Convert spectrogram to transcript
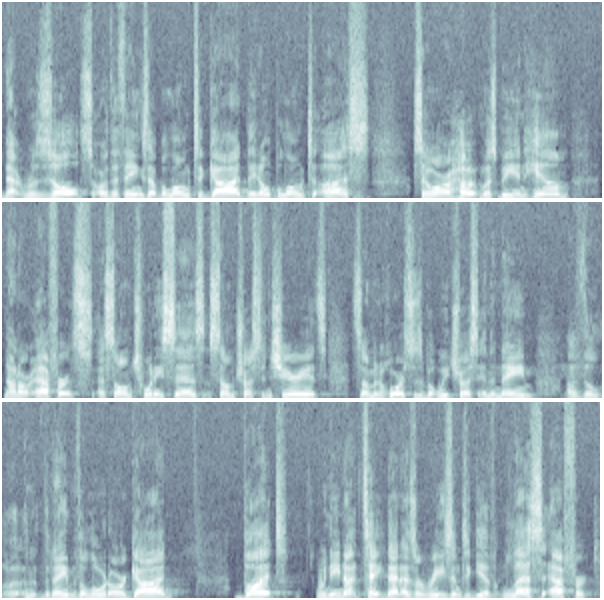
that results are the things that belong to God, they don't belong to us. So our hope must be in Him, not our efforts. As Psalm 20 says, some trust in chariots, some in horses, but we trust in the name of the, uh, the name of the Lord our God. But we need not take that as a reason to give less effort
